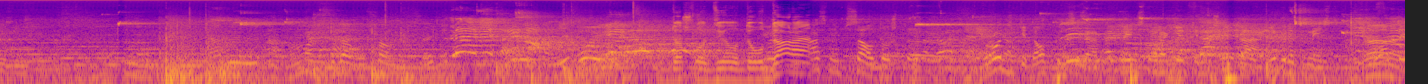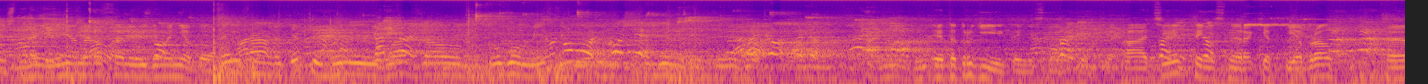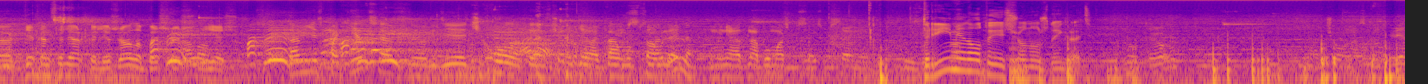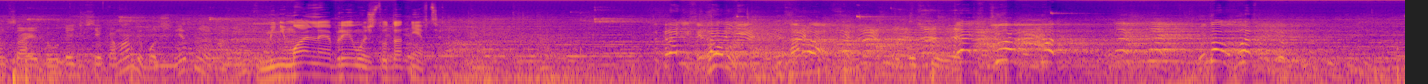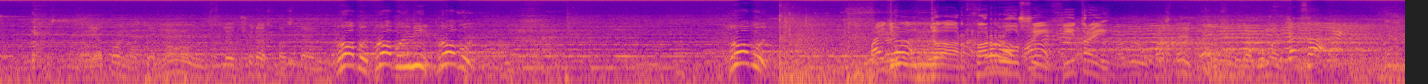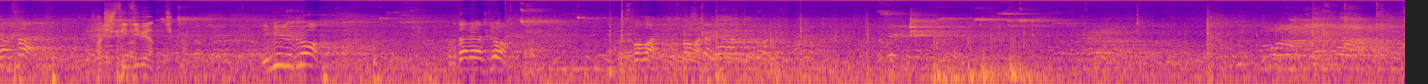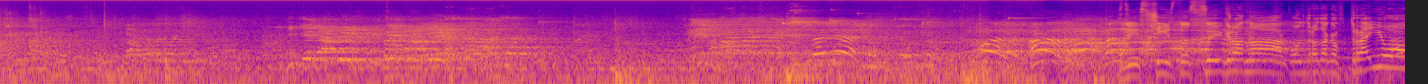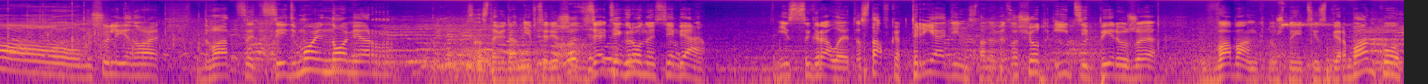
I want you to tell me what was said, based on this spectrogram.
Дошло дело до удара. Ас написал то, что в родике дал в канцелярку. Теннисные ракетки нашли, да, они говорят вместе. А, ну, ракетки меня давай. нарушали, видимо, не было. Теннисные ракетки были, Влад взял в другом месте. Отдельно Это другие теннисные ракетки. А те теннисные ракетки я брал, э, где канцелярка лежала, большой ящик. Там есть пакет сейчас, где чехол от теннисных Что ракеток делать? там выставляли. У меня одна бумажка с расписанием. Три минуты еще нужно играть. Что у нас, конференция, а это вот эти все команды больше? Нет, нет? Минимальное преимущество от нефти. Сохрани, сохрани. Здорово. Черный идет. Куда идет? Я понял тебя. Ну, в следующий раз поставим. Пробуй, пробуй, Эмиль, пробуй. Пробуй. Пойдет. Удар хороший, хитрый. До конца. До конца. Почти девяточка. Эмиль игрок. Вратаря ждем. Стола, стола. Здесь чисто сыграно. Контратака втроем. Шилинова. 27 номер. В составе Доннефти решил взять игру на себя. И сыграла эта ставка. 3-1 становится счет. И теперь уже в банк нужно идти Сбербанку.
